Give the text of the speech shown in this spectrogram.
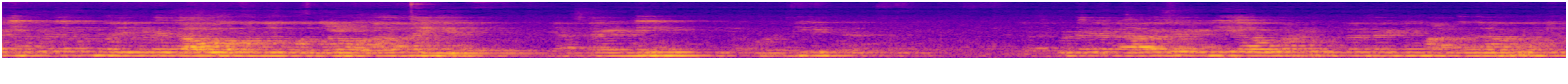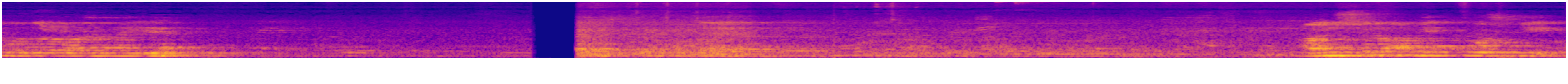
इकडे इकडे जावं म्हणजे गोंधळ होणार नाहीये. यासाठी वरती व्यासपीठाच्या डाव्या साईडनी यावं आणि उजव्या साईडनी मागे जावं म्हणजे गोंधळ होणार नाहीये. अंश अमित गोष्टी.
